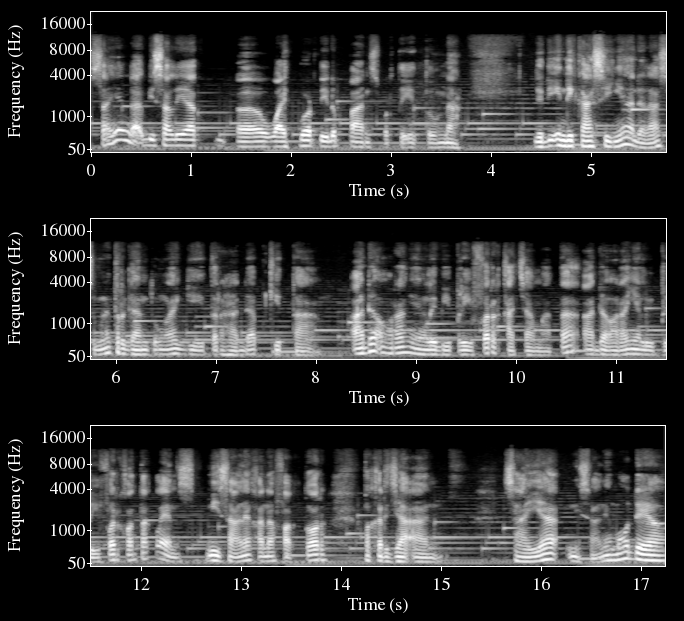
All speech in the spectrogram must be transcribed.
saya nggak bisa lihat uh, whiteboard di depan seperti itu. Nah, jadi indikasinya adalah sebenarnya tergantung lagi terhadap kita ada orang yang lebih prefer kacamata, ada orang yang lebih prefer kontak lens. Misalnya karena faktor pekerjaan saya misalnya model.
